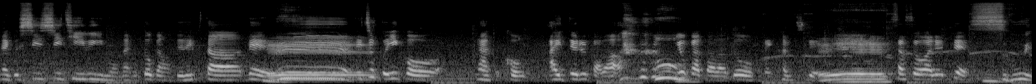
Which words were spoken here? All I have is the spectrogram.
なんか CCTV のなんか動画のディレクターででちょっと一個なんかこう空いてるから、よかったらどうみたいな感じでえ誘われて、すごい。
